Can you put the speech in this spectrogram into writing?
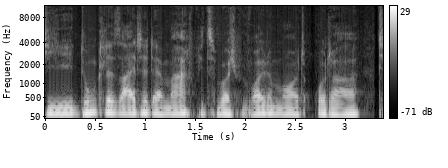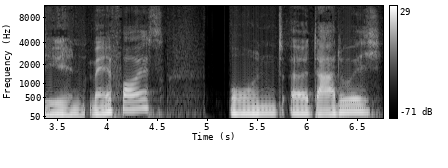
die dunkle Seite der Macht, wie zum Beispiel Voldemort oder den Malfoys. Und äh, dadurch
